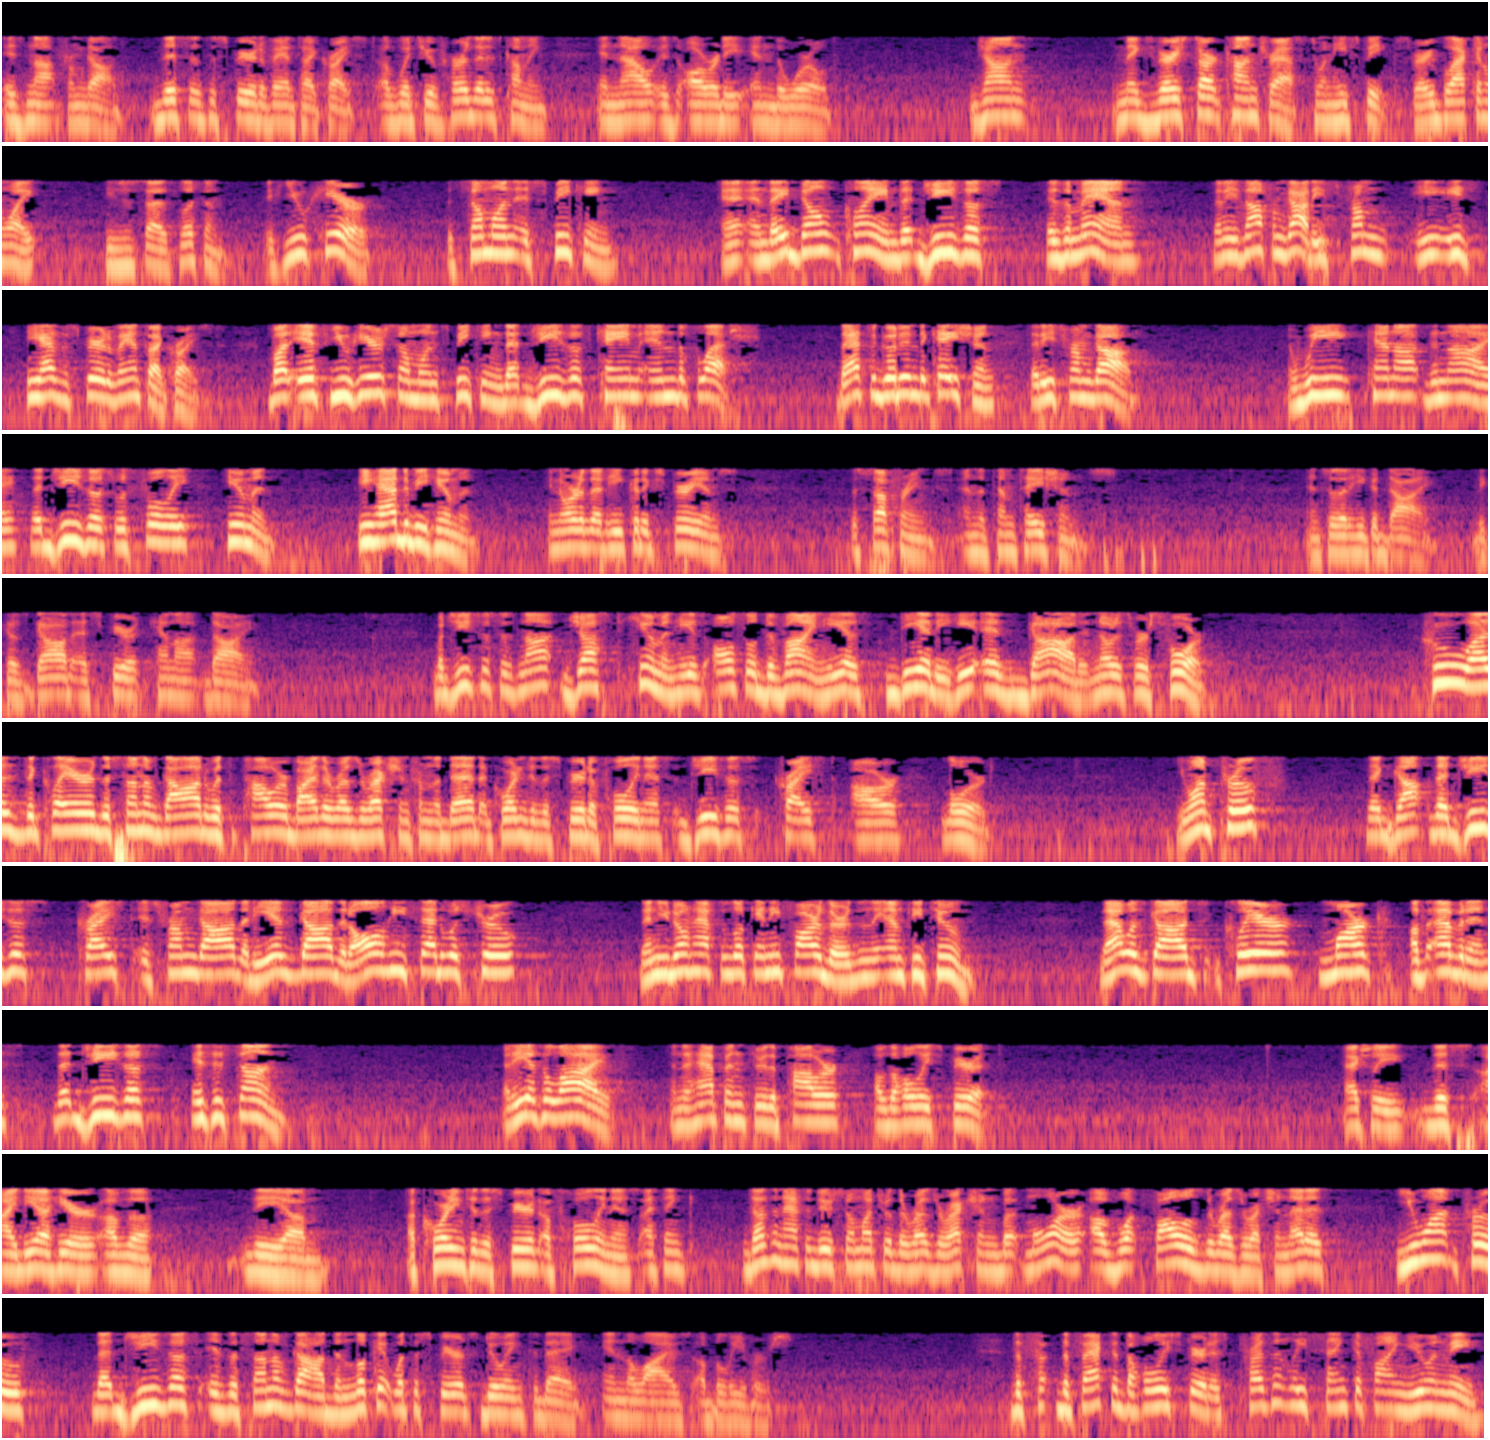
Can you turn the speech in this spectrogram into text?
is not from God. This is the spirit of Antichrist, of which you have heard that is coming, and now is already in the world. John makes very stark contrast when he speaks, very black and white. He just says, listen, if you hear that someone is speaking and, and they don't claim that Jesus is a man, then he's not from God. He's from he, he's, he has the spirit of Antichrist. But if you hear someone speaking that Jesus came in the flesh, that's a good indication that he's from God. And we cannot deny that Jesus was fully human. He had to be human in order that he could experience the sufferings and the temptations and so that he could die. Because God, as Spirit, cannot die. But Jesus is not just human, he is also divine. He is deity, he is God. Notice verse 4. Who was declared the Son of God with power by the resurrection from the dead according to the Spirit of holiness? Jesus Christ our Lord. You want proof that, God, that Jesus Christ is from God, that He is God, that all He said was true? then you don't have to look any farther than the empty tomb. That was God's clear mark of evidence that Jesus is His Son, that He is alive, and it happened through the power of the Holy Spirit. Actually, this idea here of the the um, according to the Spirit of holiness, I think, doesn't have to do so much with the resurrection, but more of what follows the resurrection. That is, you want proof that Jesus is the Son of God, then look at what the Spirit's doing today in the lives of believers. The, f- the fact that the Holy Spirit is presently sanctifying you and me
